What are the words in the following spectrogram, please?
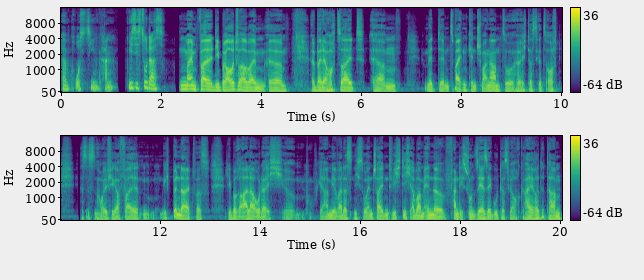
ähm, großziehen kann. Wie siehst du das? In meinem Fall, die Braut war beim äh, bei der Hochzeit ähm, mit dem zweiten Kind schwanger, so höre ich das jetzt oft. Das ist ein häufiger Fall. Ich bin da etwas liberaler oder ich, ähm, ja, mir war das nicht so entscheidend wichtig, aber am Ende fand ich es schon sehr, sehr gut, dass wir auch geheiratet haben.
